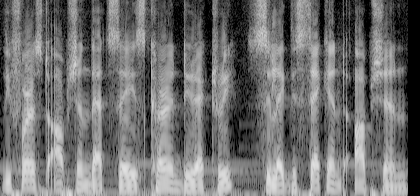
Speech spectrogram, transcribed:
the first option that says current directory. Select the second option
